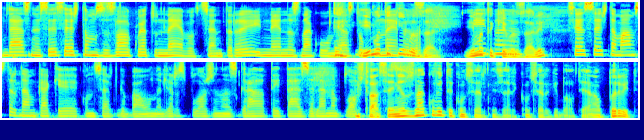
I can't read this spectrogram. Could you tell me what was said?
Да, аз не се сещам за зала, която не е в центъра и не е на знаково е, място. Има такива в... зали. Има и, такива зали. Сега сещам Амстердам как е концерт Габао, нали, разположена сградата и тая зелена площ. Това са едни от знаковите концертни зали. Концерт Габао. Тя е една от първите.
